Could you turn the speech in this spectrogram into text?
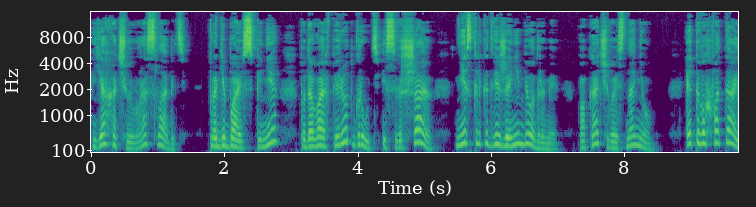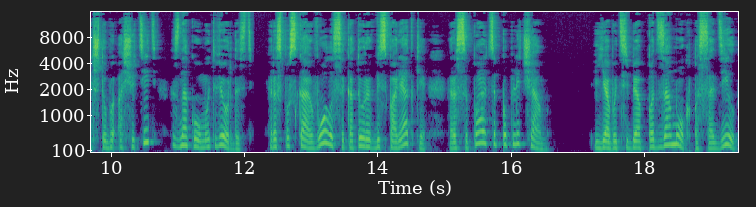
Я хочу его расслабить. Прогибаюсь в спине, подавая вперед грудь и совершаю несколько движений бедрами, покачиваясь на нем. Этого хватает, чтобы ощутить знакомую твердость. Распускаю волосы, которые в беспорядке рассыпаются по плечам, «Я бы тебя под замок посадил,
